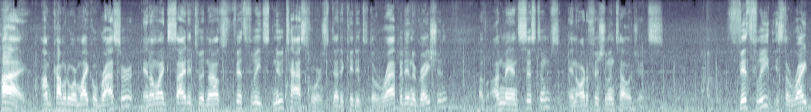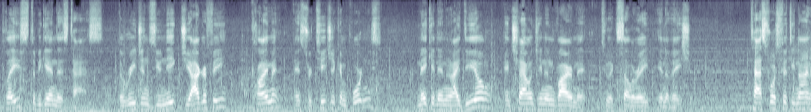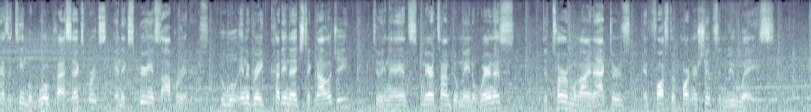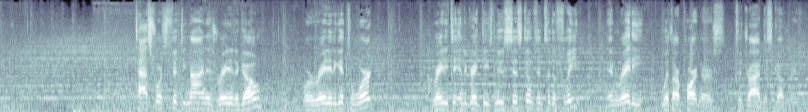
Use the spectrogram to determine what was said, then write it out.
Hi, I'm Commodore Michael Brasseur, and I'm excited to announce Fifth Fleet's new task force dedicated to the rapid integration of unmanned systems and artificial intelligence. Fifth Fleet is the right place to begin this task. The region's unique geography, climate, and strategic importance make it an ideal and challenging environment to accelerate innovation. Task Force 59 has a team of world-class experts and experienced operators who will integrate cutting-edge technology to enhance maritime domain awareness, deter malign actors, and foster partnerships in new ways. Task Force 59 is ready to go. We're ready to get to work, ready to integrate these new systems into the fleet, and ready with our partners to drive discovery.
